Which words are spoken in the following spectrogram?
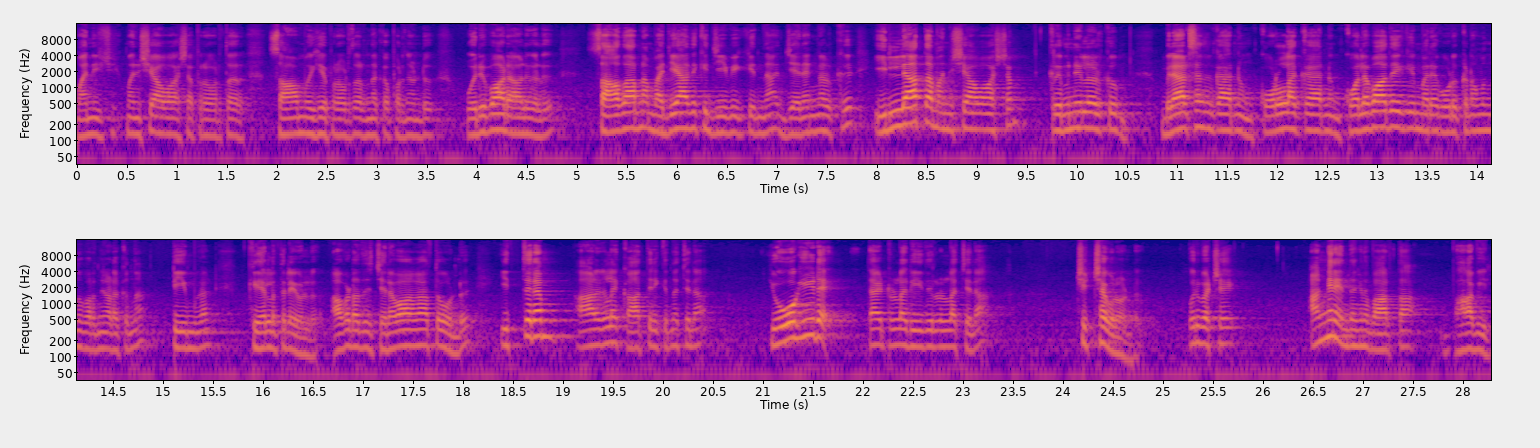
മനുഷ്യ മനുഷ്യാവകാശ പ്രവർത്തകർ സാമൂഹിക പ്രവർത്തകർ എന്നൊക്കെ പറഞ്ഞുകൊണ്ട് ഒരുപാട് ആളുകൾ സാധാരണ മര്യാദയ്ക്ക് ജീവിക്കുന്ന ജനങ്ങൾക്ക് ഇല്ലാത്ത മനുഷ്യാവകാശം ക്രിമിനലുകൾക്കും ബലാത്സംഗക്കാരനും കൊള്ളക്കാരനും കൊലപാതകയ്ക്കും വരെ കൊടുക്കണമെന്ന് പറഞ്ഞു നടക്കുന്ന ടീമുകൾ കേരളത്തിലേ ഉള്ളൂ. അവിടെ അത് ചിലവാകാത്തതുകൊണ്ട് ഇത്തരം ആളുകളെ കാത്തിരിക്കുന്ന ചില യോഗിയുടെ ഇതായിട്ടുള്ള രീതിയിലുള്ള ചില ശിക്ഷകളുണ്ട്. ഒരുപക്ഷെ അങ്ങനെ എന്തെങ്കിലും വാർത്ത ഭാവിയിൽ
